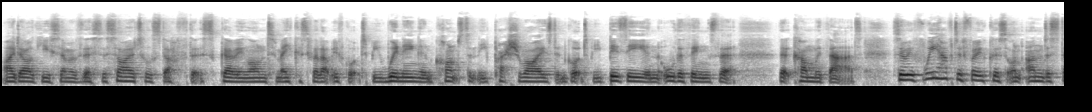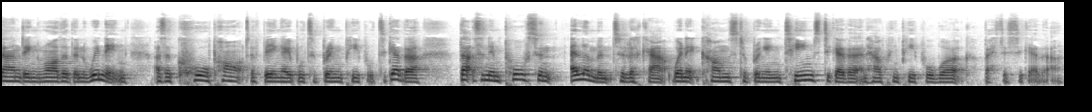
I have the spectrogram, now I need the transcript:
I'd argue, some of the societal stuff that's going on to make us feel like we've got to be winning and constantly pressurized and got to be busy and all the things that that come with that. So if we have to focus on understanding rather than winning as a core part of being able to bring people together, that's an important element to look at when it comes to bringing teams together and helping people work better together.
